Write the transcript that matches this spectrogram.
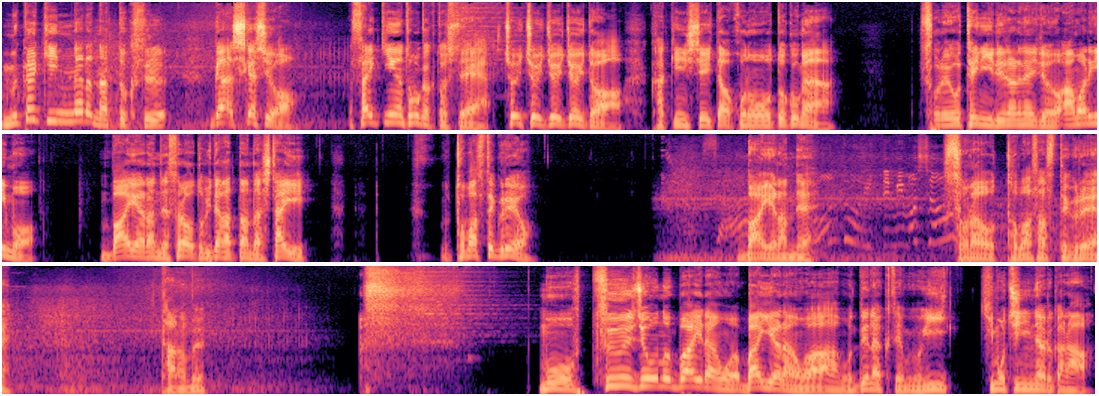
無課金なら納得する。が、しかしよ、最近はともかくとして、ちょいちょいちょいちょいと課金していたこの男が、それを手に入れられないというのはあまりにも、バイアランで空を飛びたかったんだ、したい。飛ばせてくれよ。バイアランで、空を飛ばさせてくれ。頼む。もう通常のバイランは、バイアランはもう出なくてもいい気持ちになるから。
